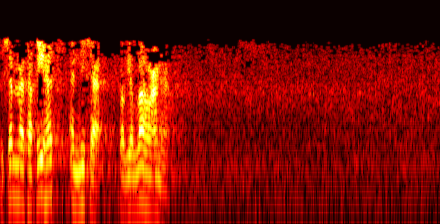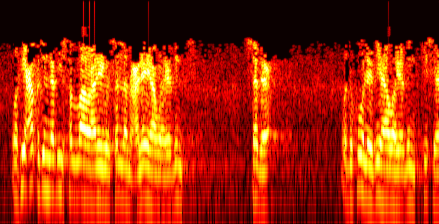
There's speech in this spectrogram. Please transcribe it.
تسمى فقيهة النساء رضي الله عنها. وفي عقد النبي صلى الله عليه وسلم عليها وهي بنت سبع ودخوله بها وهي بنت تسع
